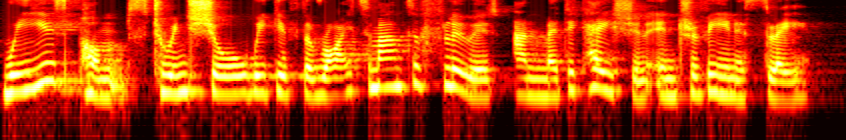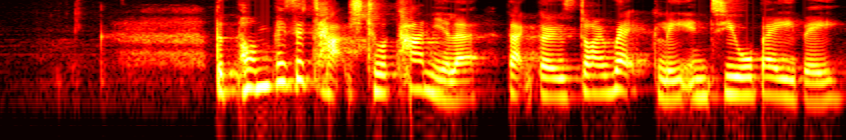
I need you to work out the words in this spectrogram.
We use pumps to ensure we give the right amount of fluid and medication intravenously. The pump is attached to a cannula that goes directly into your baby.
